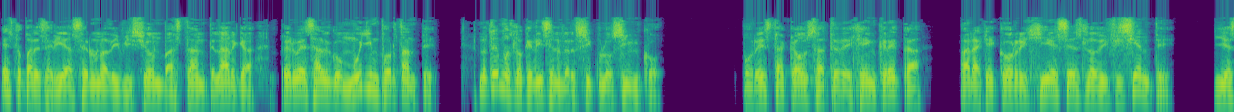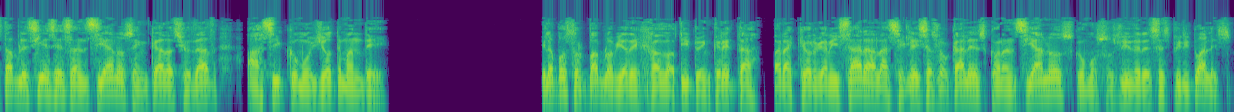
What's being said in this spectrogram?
Esto parecería ser una división bastante larga, pero es algo muy importante. Notemos lo que dice el versículo cinco. Por esta causa te dejé en Creta, para que corrigieses lo deficiente, y establecieses ancianos en cada ciudad, así como yo te mandé. El apóstol Pablo había dejado a Tito en Creta para que organizara a las iglesias locales con ancianos como sus líderes espirituales.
